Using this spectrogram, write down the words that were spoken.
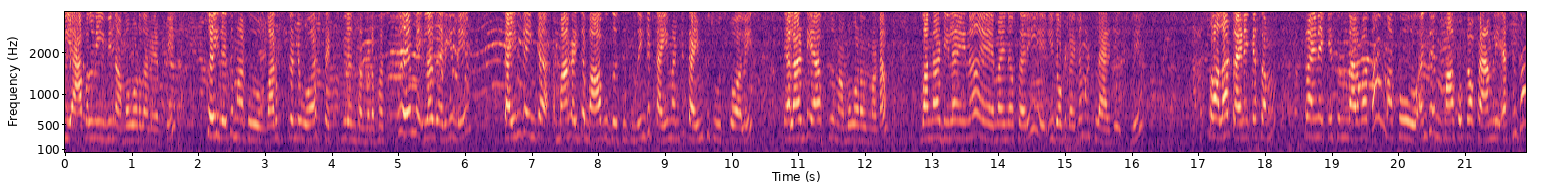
ఈ యాప్లని ఇవి నమ్మకూడదు అని చెప్పి. సో ఇదైతే మాకు వర్స్ట్ అంటే వర్స్ట్ ఎక్స్పీరియన్స్ అనమాట ఫస్ట్ టైం ఇలా జరిగింది. టైంకి ఇంకా మాకైతే బాగా బుద్ధి వచ్చేసింది. ఇంకా టైం అంటే టైంకి చూసుకోవాలి. ఎలాంటి యాప్స్ నమ్మకూడదు అనమాట వన్ నాట్ ఇలా అయినా ఏమైనా సరే ఇది ఒకటైతే మాకు క్లారిటీ వచ్చింది. సో అలా ట్రైన్ ఎక్కేసాము. ట్రైన్ ఎక్కేసిన తర్వాత మాకు అంటే మాకు ఒక ఫ్యామిలీ యాక్చువల్గా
